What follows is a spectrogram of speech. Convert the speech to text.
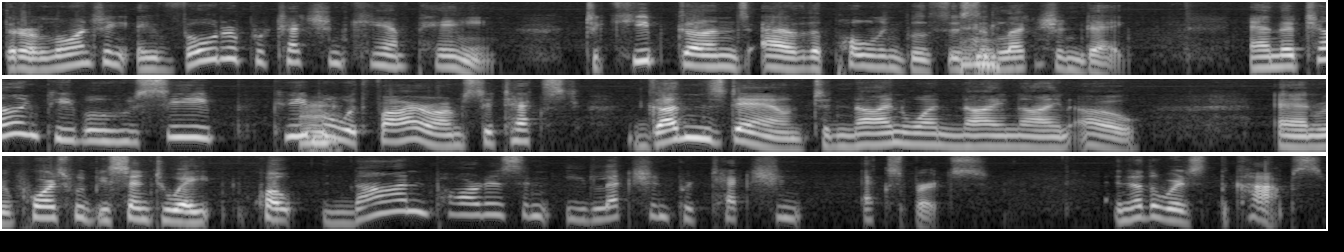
that are launching a voter protection campaign to keep guns out of the polling booths this mm-hmm. election day, and they're telling people who see people mm-hmm. with firearms to text "guns down" to nine one nine nine zero, and reports would be sent to a quote nonpartisan election protection experts. In other words, the cops.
